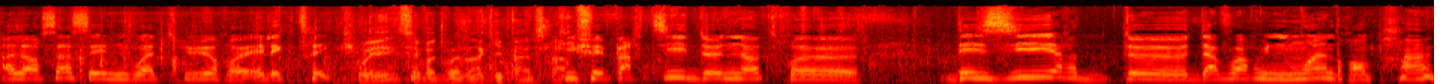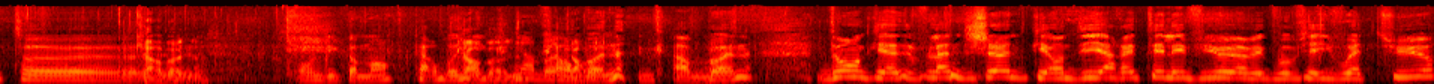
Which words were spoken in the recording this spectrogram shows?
Alors ça, c'est une voiture électrique. Oui, c'est votre voisin qui passe là. Qui fait partie de notre euh, désir de d'avoir une moindre empreinte euh, carbone on dit comment Carbonique. Carbone. Carbone. Carbone. Donc il y a plein de jeunes qui ont dit arrêtez les vieux avec vos vieilles voitures,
